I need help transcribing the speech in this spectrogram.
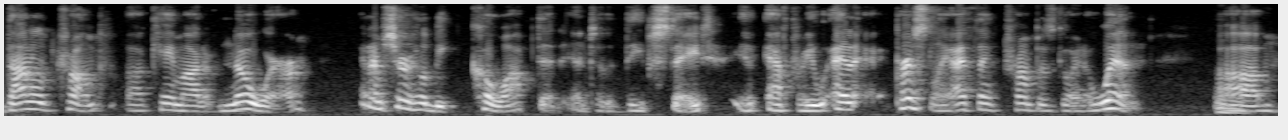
Donald Trump uh, came out of nowhere and I'm sure he'll be co-opted into the deep state after he. And personally, I think Trump is going to win, mm-hmm. um,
